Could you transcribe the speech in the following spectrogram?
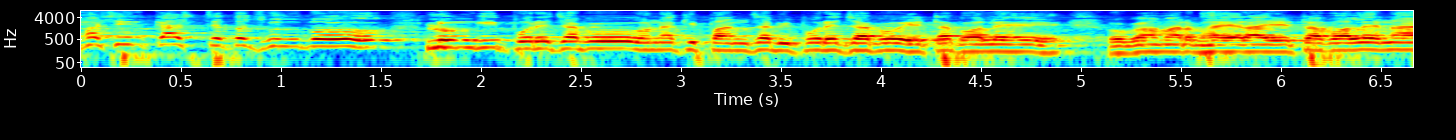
ফাঁসির কাষ্টে তো ঝুলবো। লুঙ্গি পরে যাব নাকি পাঞ্জাবি পরে যাব? এটা বলে। ও আমার ভাইয়েরা, এটা বলে না।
